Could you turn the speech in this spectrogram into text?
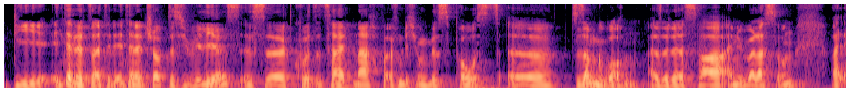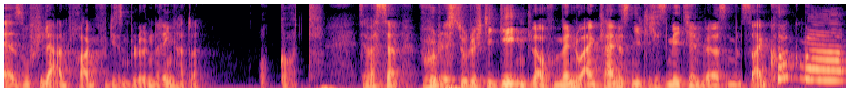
die Internetseite, der Internetshop des Juweliers ist äh, kurze Zeit nach Veröffentlichung des Posts äh, zusammengebrochen. Also das war eine Überlastung, weil er so viele Anfragen für diesen blöden Ring hatte. Oh Gott. Sebastian, würdest du durch die Gegend laufen, wenn du ein kleines niedliches Mädchen wärst und würdest sagen, guck mal,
